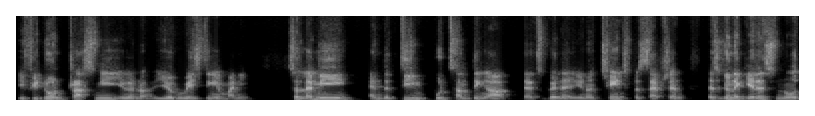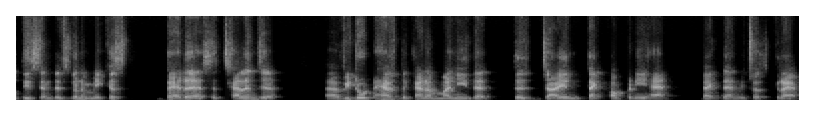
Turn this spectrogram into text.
If you don't trust me, you're you're wasting your money. So let me and the team put something out that's gonna, you know, change perception, that's gonna get us noticed, and that's gonna make us better as a challenger. Uh, we don't have the kind of money that the giant tech company had back then, which was Grab,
